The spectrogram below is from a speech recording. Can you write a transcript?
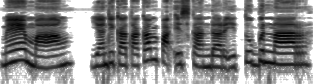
Memang yang dikatakan Pak Iskandar itu benar.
